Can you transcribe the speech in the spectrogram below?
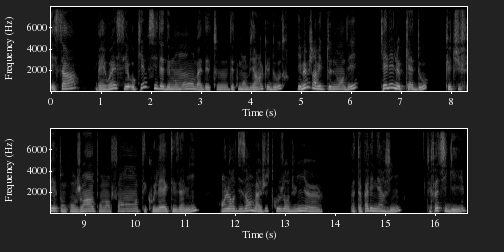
Et ça, beh, ouais, c'est OK aussi d'être des moments, bah, d'être, d'être moins bien que d'autres. Et même j'ai envie de te demander, quel est le cadeau que tu fais à ton conjoint, ton enfant, tes collègues, tes amis, en leur disant, bah, juste qu'aujourd'hui, bah, tu pas l'énergie, tu es fatigué,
